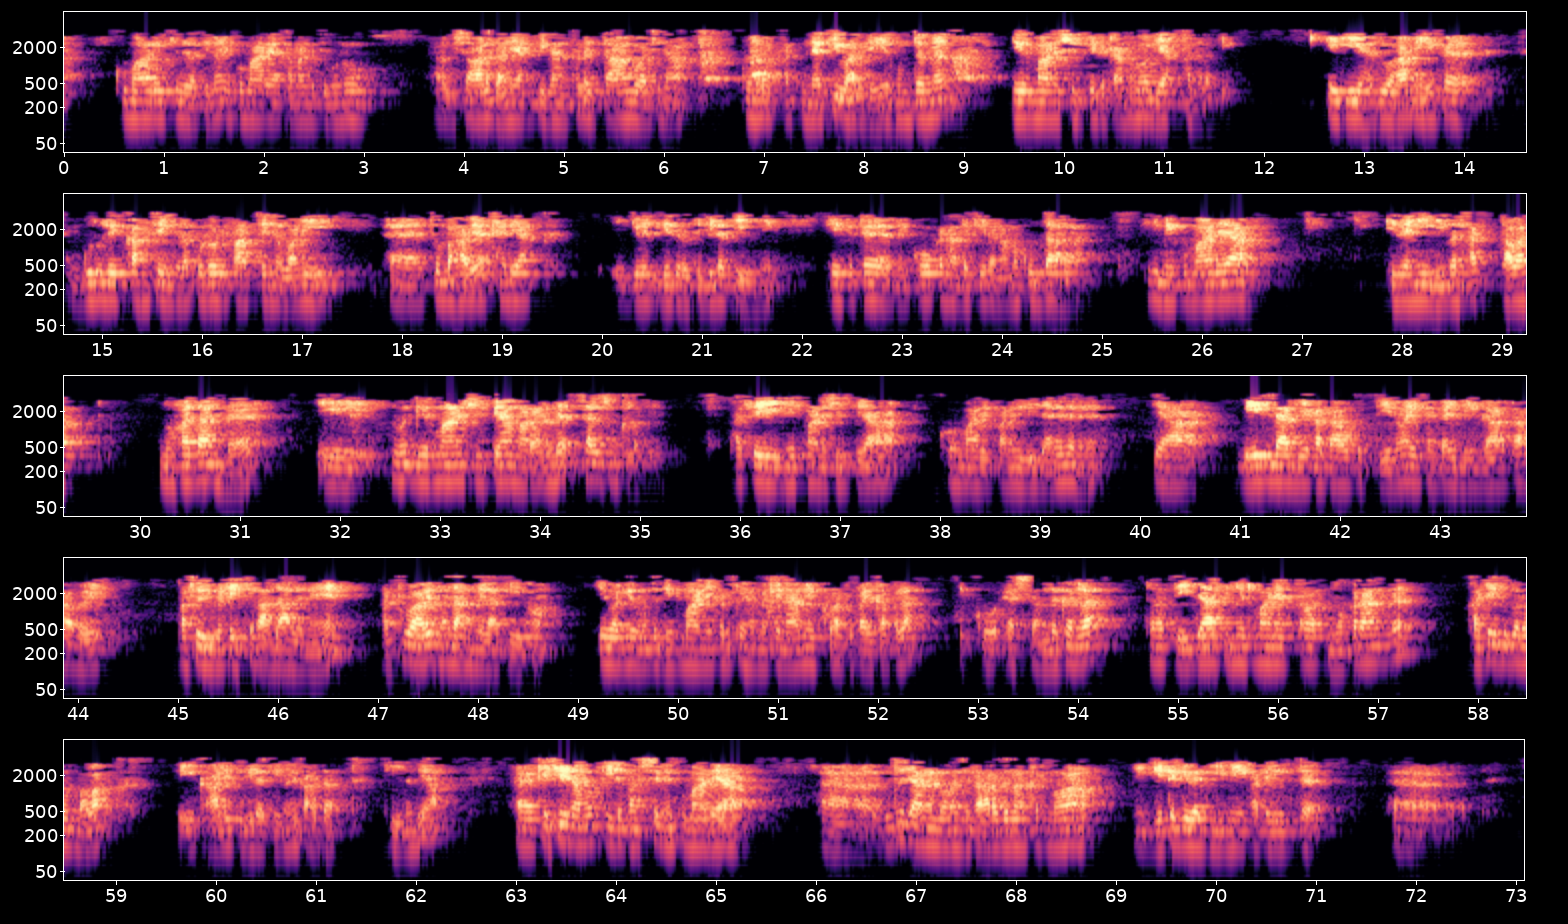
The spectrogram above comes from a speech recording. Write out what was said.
කුමාරයෙක් ඉඳලා තියෙනවා. ඒ කුමාරයා තමයි තිබුණු විශාල ධනයක් ඉදන් කළ ඉතාම වටිනා කොහොමවත් නැති වර්ගයේ හොඳම නිර්මාණ ශිල්පයකට අනුව ගයක් හදලා තියෙනවා. ඒකේ හදුවාම මේක ගුරු ලෙක්ක අහසේ ඉඳලා පොළොවට පාත් වෙන්න වගේ ස්වභාවයක් හැඩයක් ඒ ගෙදර තිබිලා තියෙන්නේ. ඒකට මේ කෝකනද කියලා නමකුත් දාලා ඉතින් මේ කුමාරයා එවැනි නිවසක් තවත් නොහදන්න ඒ නිර්මාණ ශිල්පියා මරන්න සැලසුම් කළා. පස්සේ නිර්මාණ ශිල්පියා කුමාරි පණිවිඩය දැනගෙන එයා බේරිලා ගිය කතාවකුත් තියෙනවා. ඒක හැබැයි මේ ගාථාවේ පසුවිමට ඉස්සර අදාළ නැහැ. අටුවාවේ සඳහන් වෙලා තියෙනවා. ඒ වගේ හොඳ නිර්මාණය කරපු හැම කෙනාම එක්ක අතපය කපලා එක්ක ඇස් අඳ කරලා තවත් ඒ જાති නිර්මාණයක් තවත් නොකරනද කටයුතු කරන බවක් ඒ කාලේ තිබිලා තියෙන එක අදත් තියෙන දෙයක්. කෙසේ නමුත් ඊට පස්සේ මේ කුමාරයා බුදුජානක වහන්සේට ආරාධනා කරනවා මේ ගෙට ගෙවීමේ කටයුත්ත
